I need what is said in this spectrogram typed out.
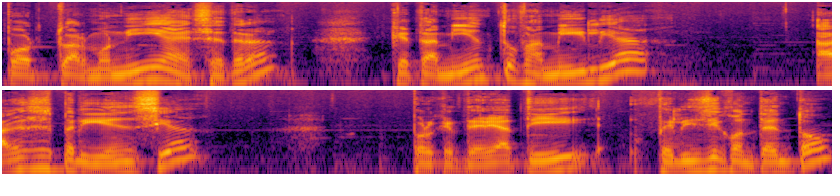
por tu armonía, etcétera, que también tu familia haga esa experiencia porque te haré a ti feliz y contento,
